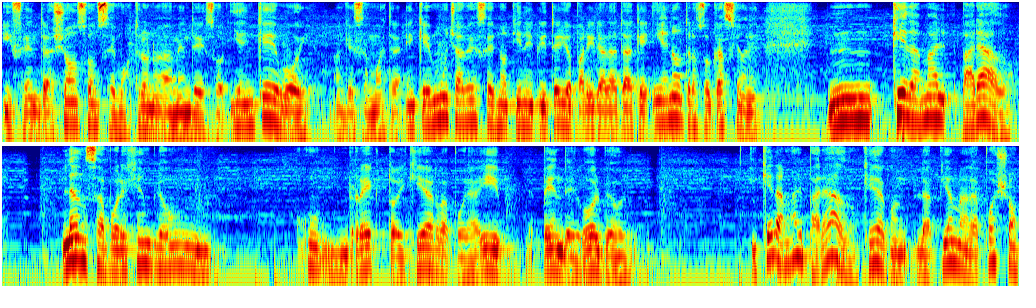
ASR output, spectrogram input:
Y frente a Johnson se mostró nuevamente eso. ¿Y en qué voy? Aunque se muestra. En que muchas veces no tiene criterio para ir al ataque y en otras ocasiones mm, queda mal parado. Lanza, por ejemplo, un, recto de izquierda por ahí, depende del golpe. y queda mal parado. Queda con la pierna de apoyo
